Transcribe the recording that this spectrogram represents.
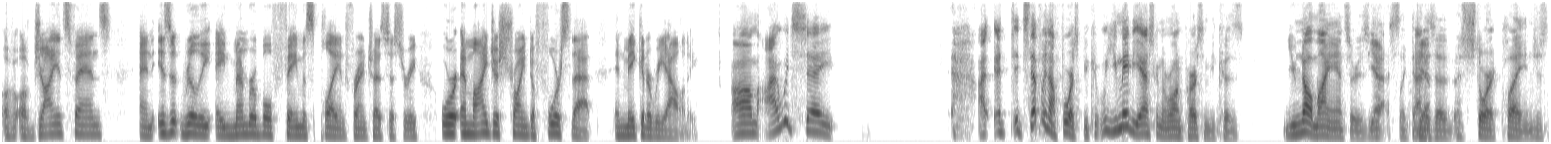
of, of giants fans and is it really a memorable famous play in franchise history or am i just trying to force that and make it a reality Um, I would say I, it, it's definitely not forced because well, you may be asking the wrong person because you know my answer is yes. Like that Yeah. is a historic play, and just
